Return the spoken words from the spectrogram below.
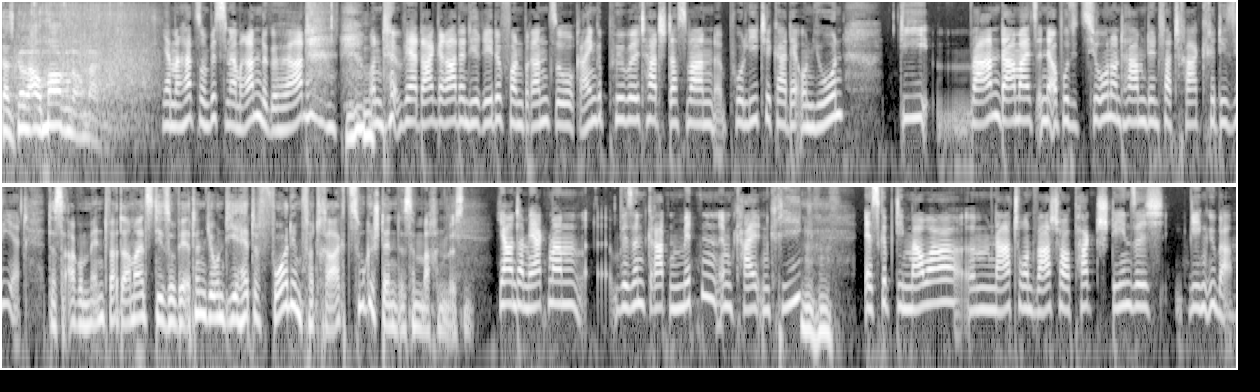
Das können wir auch morgen noch machen. Ja, man hat so ein bisschen am Rande gehört. Mhm. Und wer da gerade in die Rede von Brandt so reingepöbelt hat, das waren Politiker der Union die waren damals in der Opposition und haben den Vertrag kritisiert. Das Argument war damals, die Sowjetunion, die hätte vor dem Vertrag Zugeständnisse machen müssen. Ja, und da merkt man, wir sind gerade mitten im Kalten Krieg. Mhm. Es gibt die Mauer, ähm, NATO und Warschauer Pakt stehen sich gegenüber.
